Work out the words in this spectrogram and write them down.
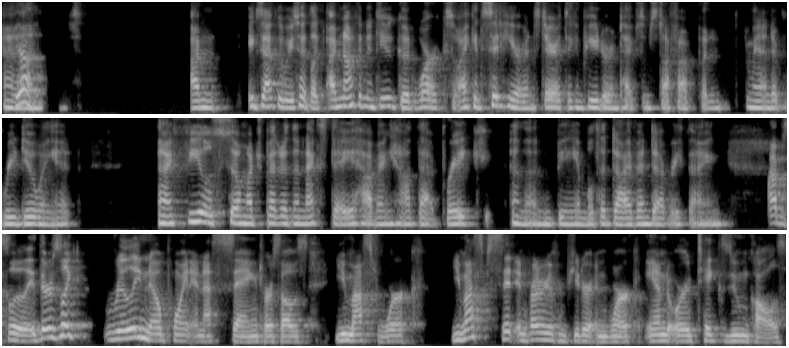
And yeah i'm exactly what you said. Like, I'm not going to do good work. So I can sit here and stare at the computer and type some stuff up, but I'm going to end up redoing it. And I feel so much better the next day having had that break and then being able to dive into everything. Absolutely. There's like really no point in us saying to ourselves, you must work, you must sit in front of your computer and work and or take Zoom calls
